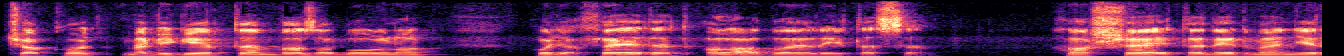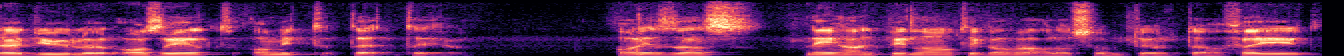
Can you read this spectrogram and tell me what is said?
csak hogy megígértem Bazabolnak, hogy a fejedet a lába elé teszem. Ha sejtenéd, mennyire gyűlöl azért, amit tettél. Ajzasz néhány pillanatig a válaszon törte a fejét,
